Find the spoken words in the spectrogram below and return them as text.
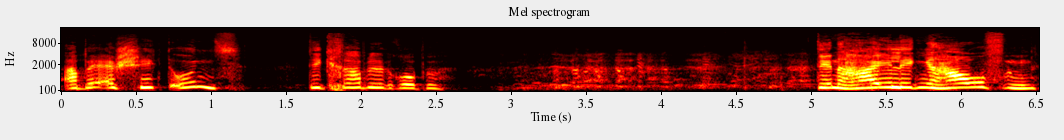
Aber er schickt uns, die Krabbelgruppe, den heiligen Haufen,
